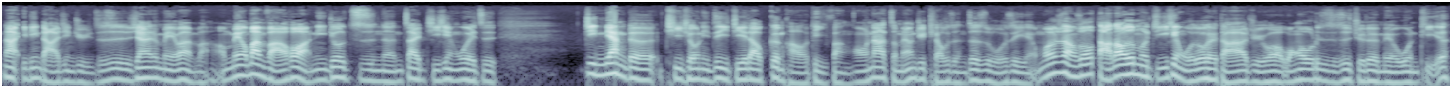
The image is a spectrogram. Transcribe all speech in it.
那一定打得进去。只是现在就没有办法哦，没有办法的话，你就只能在极限位置。尽量的祈求你自己接到更好的地方哦，那怎么样去调整？这是我自己。我就想说，打到这么极限，我都可以打下去的话，往后日子是绝对没有问题的。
